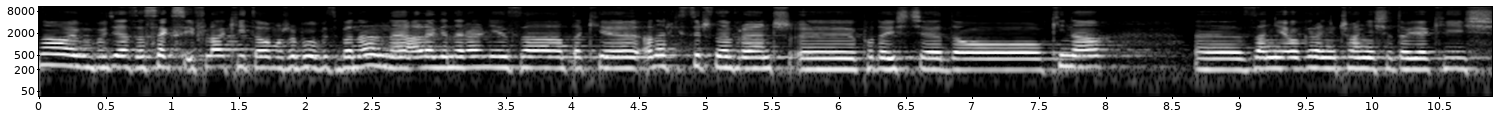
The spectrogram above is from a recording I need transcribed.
no jakbym powiedziała, za seks i flaki to może byłoby banalne, ale generalnie za takie anarchistyczne wręcz y, podejście do kina, y, za nieograniczanie się do jakichś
